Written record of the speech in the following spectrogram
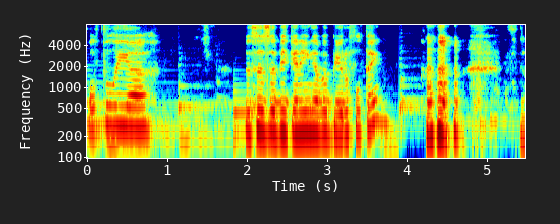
Hopefully, uh, this is the beginning of a beautiful thing. so.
